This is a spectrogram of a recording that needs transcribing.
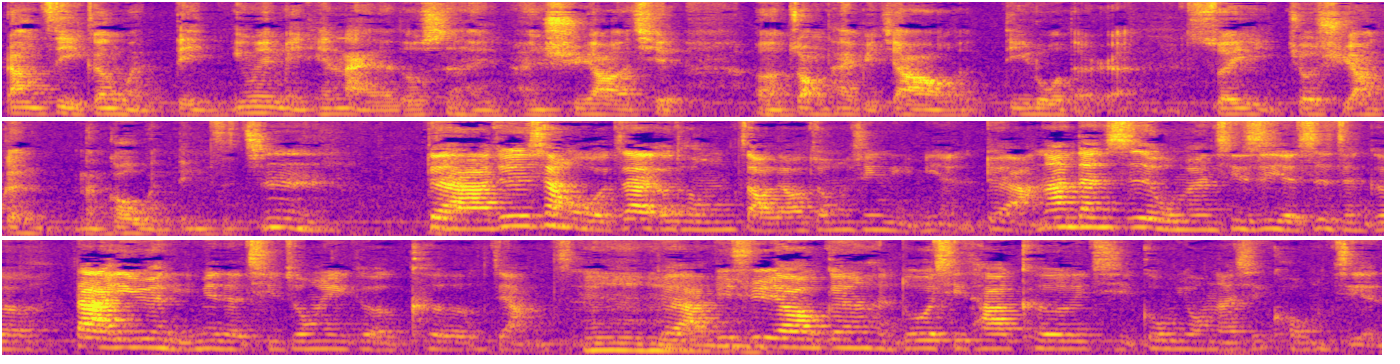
让自己更稳定，因为每天来的都是很很需要，而且呃状态比较低落的人，所以就需要更能够稳定自己。嗯。对啊，就是像我在儿童早疗中心里面，对啊，那但是我们其实也是整个大医院里面的其中一个科这样子，对啊，必须要跟很多其他科一起共用那些空间，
